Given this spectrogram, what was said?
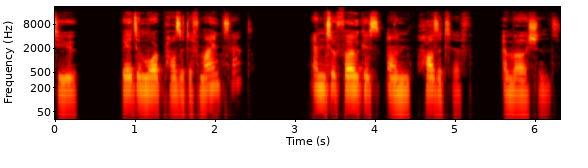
to build a more positive mindset and to focus on positive emotions.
